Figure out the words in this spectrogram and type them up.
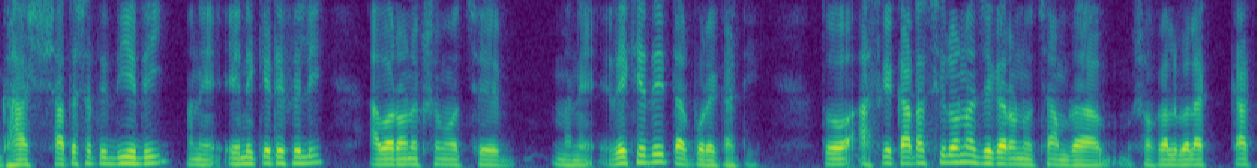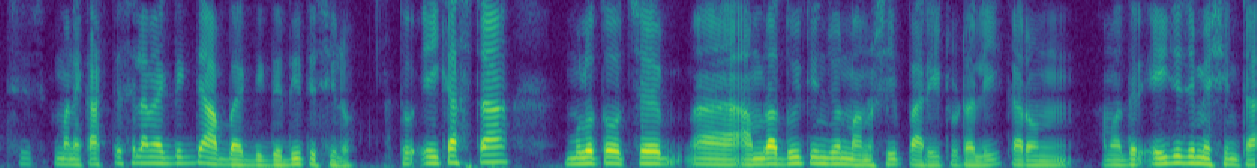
ঘাস সাথে সাথে দিয়ে দিই। মানে এনে কেটে ফেলি। আবার অনেক সময় হচ্ছে মানে রেখে দিই, তারপরে কাটি। তো আজকে কাটা ছিল না, যে কারণ হচ্ছে আমরা সকালবেলা কাটছি মানে কাটতেছিলাম একদিক দিয়ে, আব্বা একদিক দিয়ে দিতেছিল। তো এই কাজটা মূলত হচ্ছে আমরা দুই তিনজন মানুষই পারি টোটালি কারণ আমাদের এই যে যে মেশিনটা,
